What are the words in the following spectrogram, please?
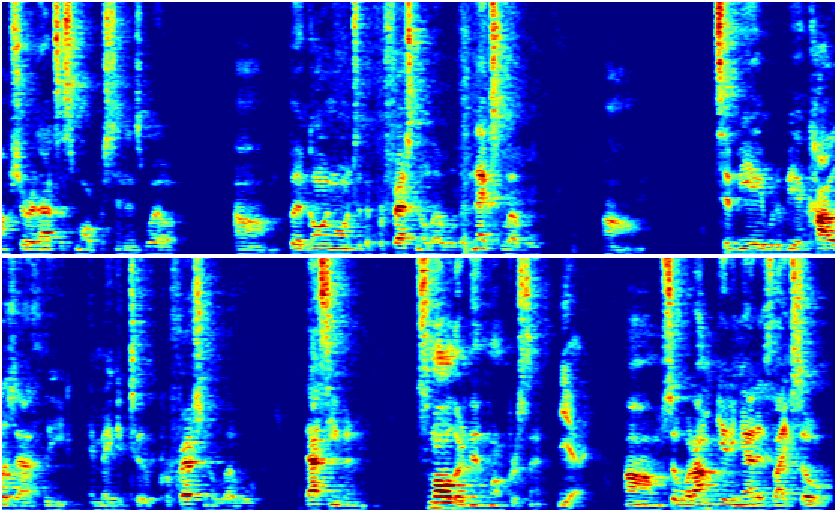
I'm sure that's a small percent as well. Um, but going on to the professional level, the next level, um, to be able to be a college athlete and make it to a professional level, that's even smaller than one percent. Yeah. Um, so what I'm getting at is like, so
